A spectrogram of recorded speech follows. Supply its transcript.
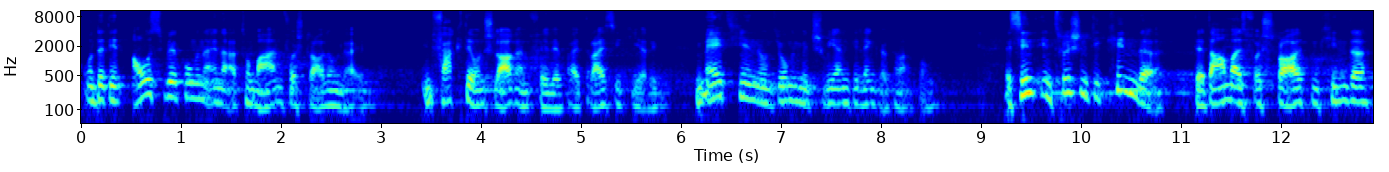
unter den Auswirkungen einer atomaren Verstrahlung leiden. Infarkte und Schlaganfälle bei 30-Jährigen, Mädchen und Jungen mit schweren Gelenkerkrankungen. Es sind inzwischen die Kinder der damals verstrahlten Kinder,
